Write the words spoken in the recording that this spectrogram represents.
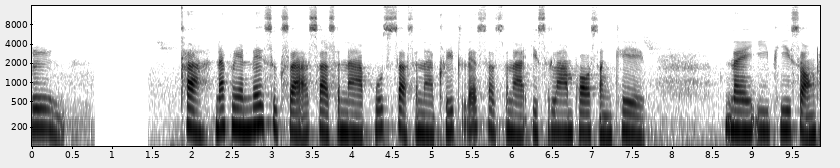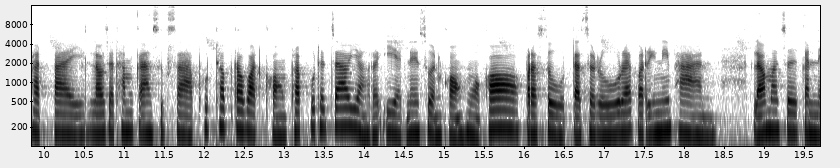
รื่น ค่ะ นักเรียนได้ศึกษาศาสนาพุทธ ศาสนาคริสต์และศาสนาอิสลามพอสังเขป ใน EP 2 ถัดไป เราจะทำการศึกษาพุทธประวัติของพระพุทธเจ้าอย่างละเอียดในส่วนของหัวข้อ ประสูติตัสรู้และปรินิพพาน แล้วมาเจอกันใน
